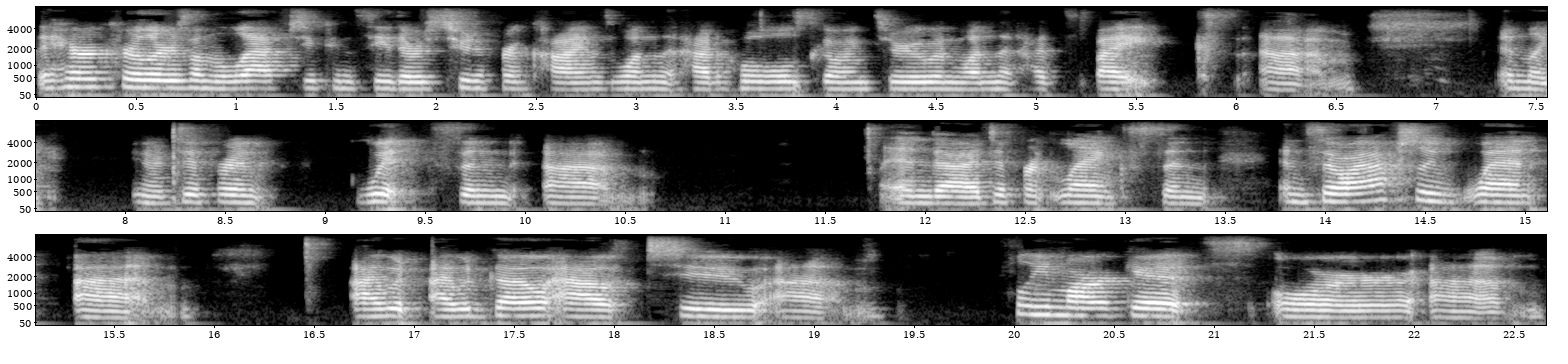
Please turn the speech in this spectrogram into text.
the hair curlers on the left you can see there's two different kinds one that had holes going through and one that had spikes um, and like you know different widths and um, and uh, different lengths and and so I actually went. Um, I would I would go out to um, flea markets or um,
